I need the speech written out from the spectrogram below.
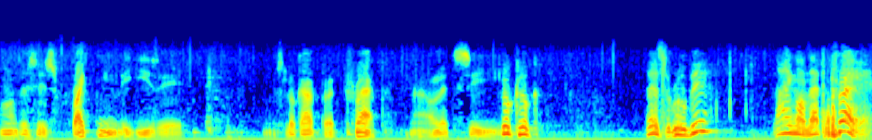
Oh, this is frighteningly easy. Let's look out for a trap. Now, let's see. Look, look. There's a ruby. Lying on that tray.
